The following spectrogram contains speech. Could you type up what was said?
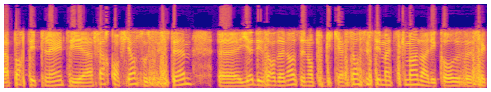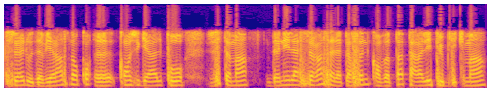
à porter plainte et à faire confiance au système, euh, il y a des ordonnances de non-publication systématiquement dans les causes sexuelles ou de violence non euh, conjugale pour justement donner l'assurance à la personne qu'on ne va pas parler publiquement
